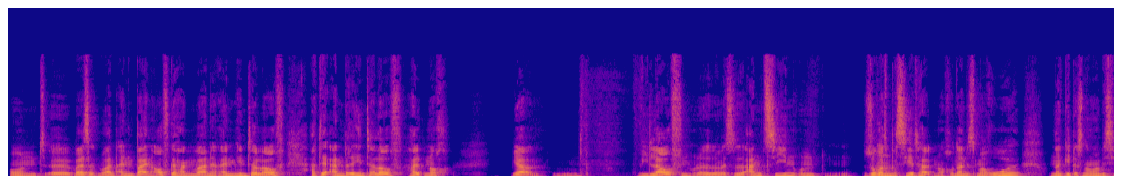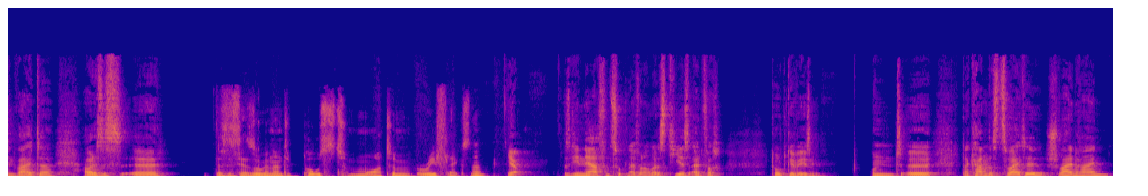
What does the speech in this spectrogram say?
Und äh, weil es halt nur an einem Bein aufgehangen war, an einem Hinterlauf, hat der andere Hinterlauf halt noch, ja, wie laufen oder so, weißt du, anziehen und sowas Mhm. passiert halt noch. Und dann ist mal Ruhe und dann geht das noch mal ein bisschen weiter. Aber das ist, äh, Das ist der sogenannte Post-Mortem Reflex, ne? ja, also die Nerven zucken einfach noch, aber das Tier ist einfach tot gewesen. Und äh, da kam das zweite Schwein rein,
